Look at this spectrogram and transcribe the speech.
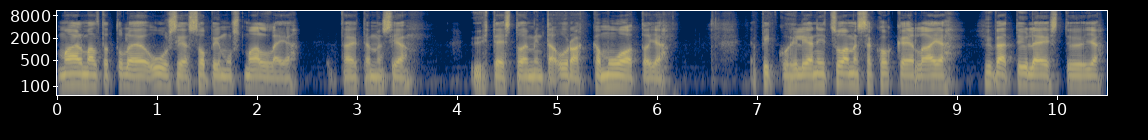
maailmalta tulee uusia sopimusmalleja tai tämmöisiä yhteistoimintaurakkamuotoja. Ja pikkuhiljaa niitä Suomessa kokeillaan ja hyvät yleistyy ja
